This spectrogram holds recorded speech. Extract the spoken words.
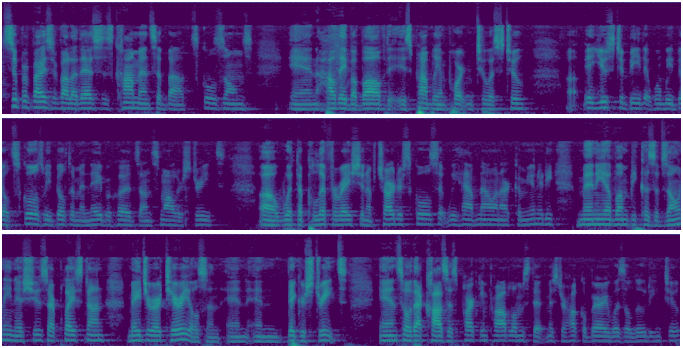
Supervisor Valadez's comments about school zones and how they've evolved is probably important to us, too. Uh, It used to be that when we built schools, we built them in neighborhoods on smaller streets. Uh, With the proliferation of charter schools that we have now in our community, many of them, because of zoning issues, are placed on major arterials and, and, and bigger streets. And so that causes parking problems that Mr. Huckelberry was alluding to,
